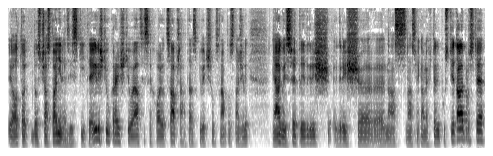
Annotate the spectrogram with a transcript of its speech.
Jo, to dost často ani nezjistíte. I když ti ukrajinští vojáci se chovali docela přátelsky, většinou se nám to snažili nějak vysvětlit, když, když eh, nás, nás někam nechtěli pustit, ale prostě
